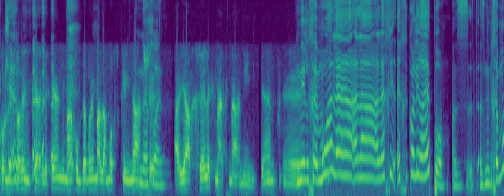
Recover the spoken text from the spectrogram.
כל מיני כן. דברים כאלה, כן? אם אנחנו מדברים על עמוס קינן, נכון. שהיה חלק מהכנענים, כן? אה, נלחמו על איך הכל ייראה פה, אז נלחמו.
